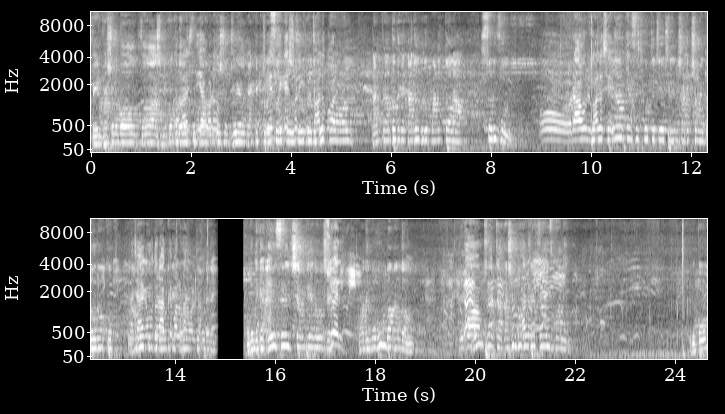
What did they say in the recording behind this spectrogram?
ফের ভাষণ বল পলাশ বিপক্ষ দলের ফুটবল জুয়েল ব্যাকেট করে শুরু করেছে গুড বল ডান প্রান্ত থেকে কাজল গ্রুপ মানিকতলা শরীফুল। ও রাহুল ভালো কিন্তু সেভ অ্যাসিস্ট করতে চেয়েছিলেন? সঠিক সময় গোলরক্ষক জায়গা মতো রাখতে পারল না বলটা। অপরদিকে আইএসএল চ্যাম্পিয়ন জুয়েল। আমাদের মোহনবাগান দল। রূপম। অ্যাটাক আশীর্বাদ ভালো। Enterprise Bali. Rupam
